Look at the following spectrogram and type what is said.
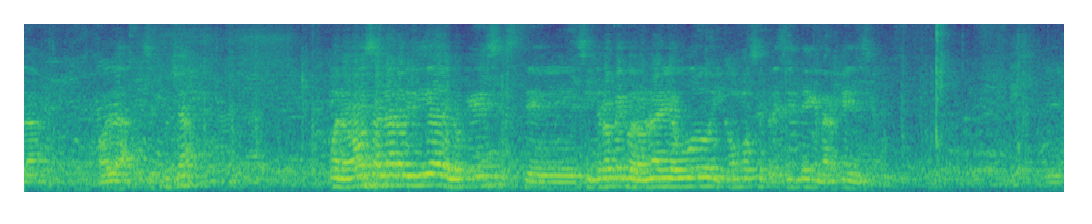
Hola, hola, ¿se escucha? Bueno, vamos a hablar hoy día de lo que es este síndrome coronario agudo y cómo se presenta en emergencia. Eh,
